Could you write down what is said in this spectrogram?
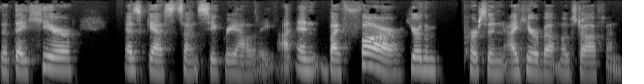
that they hear as guests on Seek Reality. And by far, you're the person I hear about most often.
